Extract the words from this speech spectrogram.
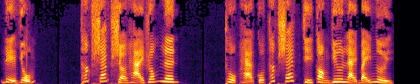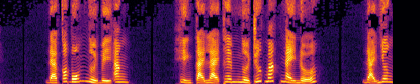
Địa dũng. Thất sát sợ hãi rống lên. Thuộc hạ của thất sát chỉ còn dư lại bảy người. Đã có bốn người bị ăn. Hiện tại lại thêm người trước mắt này nữa. Đại nhân.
